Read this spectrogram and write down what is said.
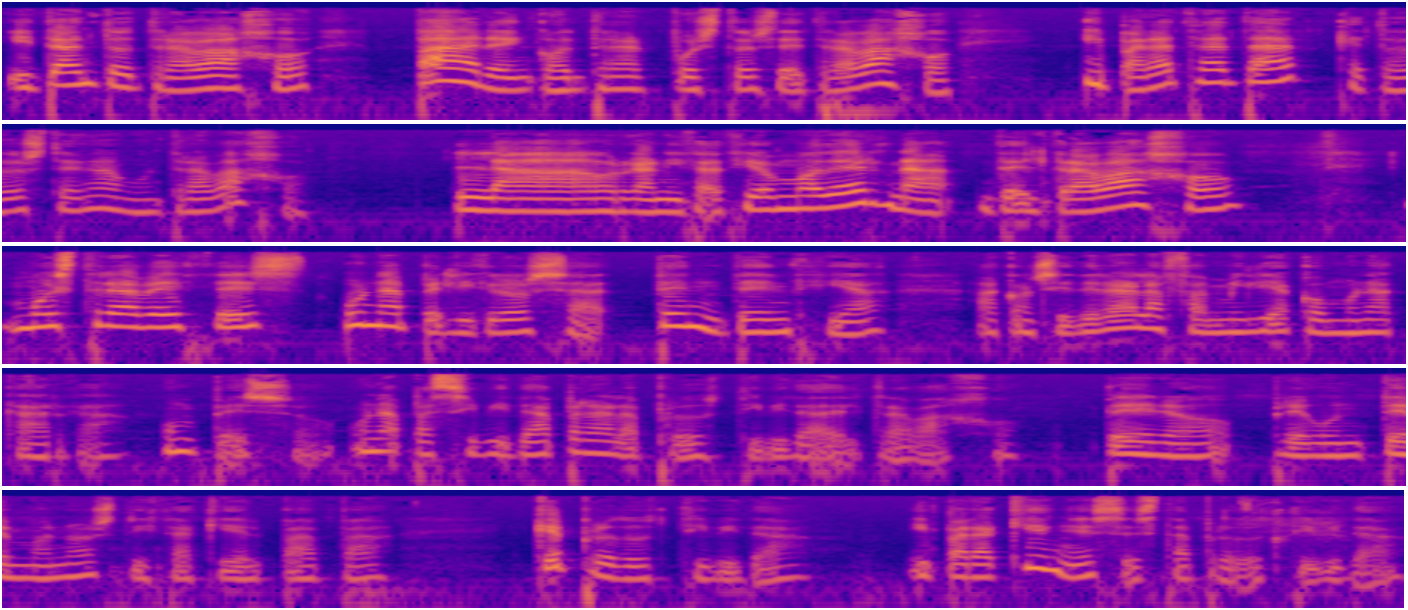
y tanto trabajo para encontrar puestos de trabajo y para tratar que todos tengan un trabajo. La organización moderna del trabajo muestra a veces una peligrosa tendencia a considerar a la familia como una carga, un peso, una pasividad para la productividad del trabajo. Pero preguntémonos, dice aquí el Papa, ¿qué productividad? ¿Y para quién es esta productividad?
